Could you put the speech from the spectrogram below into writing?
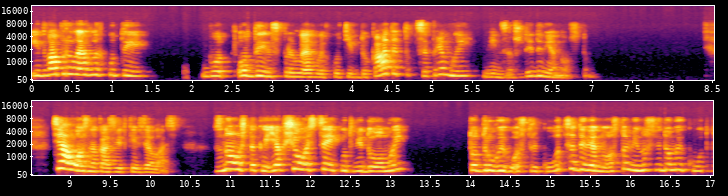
і два прилеглих кути. Бо один з прилеглих кутів до катету – це прямий, він завжди 90. Ця ознака звідки взялась? Знову ж таки, якщо ось цей кут відомий, то другий гострий кут – це 90 мінус відомий кут.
